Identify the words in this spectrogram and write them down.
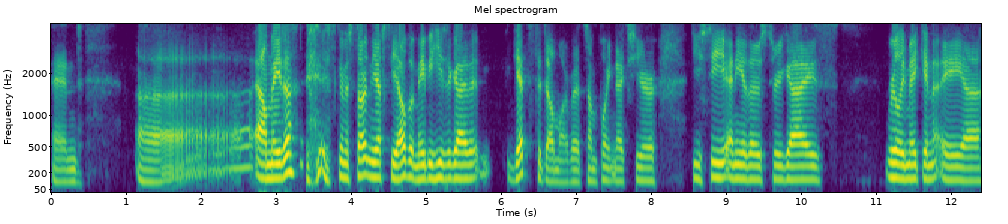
and uh, Almeida is going to start in the FCL, but maybe he's a guy that gets to Delmarva at some point next year. Do you see any of those three guys really making a uh,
